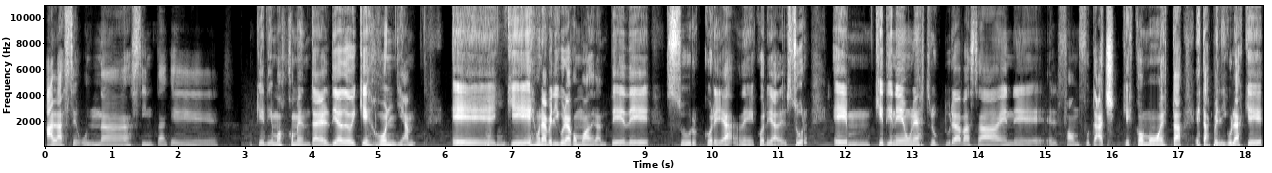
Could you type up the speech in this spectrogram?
a la segunda cinta que queríamos comentar el día de hoy, que es Gonjam, eh, que es una película como adelante de Sur Corea, de Corea del Sur, Em, que tiene una estructura basada en eh, el found footage, que es como esta, estas películas que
